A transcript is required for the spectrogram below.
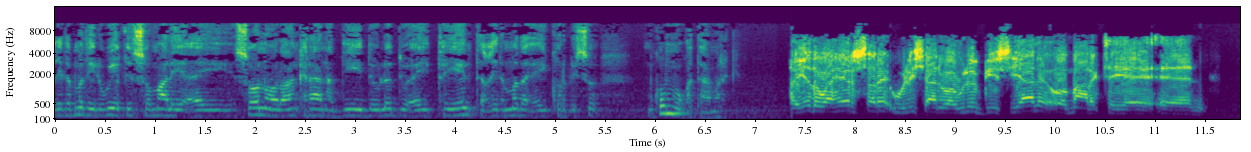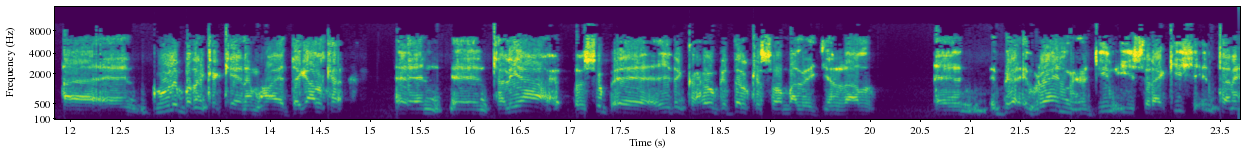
ciidamadii lagu yaqiin soomaaliya ay soo noolaan karaan haddii dowladdu ay tayeynta ciidamada ay kordhiso? Maku muuqataa marka iyada waa heer sare wiilashaana waa wiilal geesiyaale oo maaragtay guulo badan ka keena muxuaha dagaalka. Taliyaha cusub ee ciidanka xoogga dalka soomaaliya generaal ibrahim muxudiin iyo saraakiisha intane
